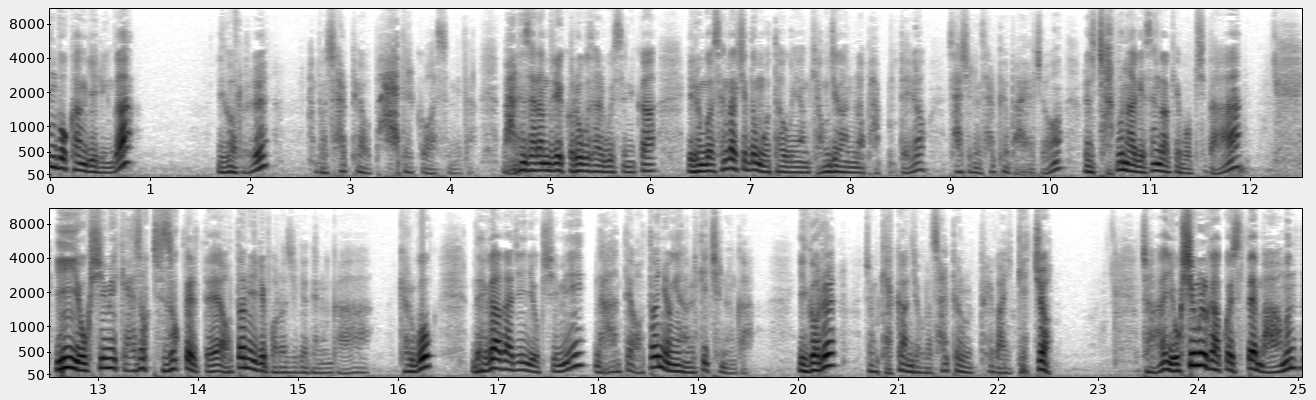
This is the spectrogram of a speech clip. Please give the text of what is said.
행복한 길인가? 이거를 한번 살펴봐야 될 것 같습니다. 많은 사람들이 그러고 살고 있으니까 이런 거 생각지도 못하고 그냥 경쟁하느라 바쁜데요. 사실은 살펴봐야죠. 그래서 차분하게 생각해 봅시다. 이 욕심이 계속 지속될 때 어떤 일이 벌어지게 되는가? 결국 내가 가진 욕심이 나한테 어떤 영향을 끼치는가? 이거를 좀 객관적으로 살펴볼 필요가 있겠죠. 자, 욕심을 갖고 있을 때 마음은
